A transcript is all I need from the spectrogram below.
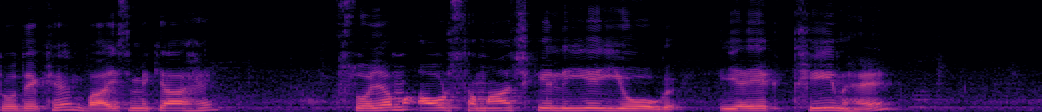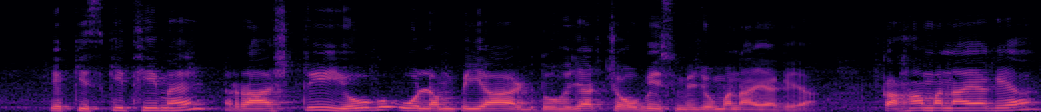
तो देखें, बाईस में क्या है? स्वयं और समाज के लिए योग, यह एक थीम है। ये किसकी थीम है? राष्ट्रीय योग ओलंपियाड 2024 में जो मनाया गया। कहाँ मनाया गया?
